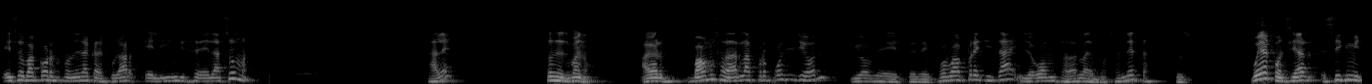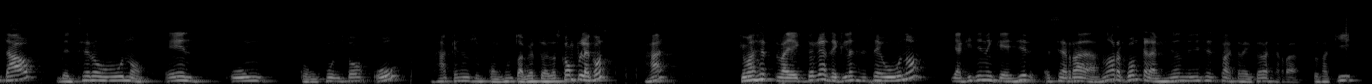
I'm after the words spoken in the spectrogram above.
eso va a corresponder a calcular el índice de la suma. ¿Sale? Entonces, bueno, a ver, vamos a dar la proposición este, de forma precisa y luego vamos a dar la demostración de esta. Entonces, voy a considerar sigma tau del 0, 1 en un conjunto U, que es un subconjunto abierto de los complejos, que va a ser trayectorias de clase C1 y aquí tienen que decir cerradas, ¿no? Recuerden que la definición de índice es para trayectorias cerradas. Entonces aquí,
